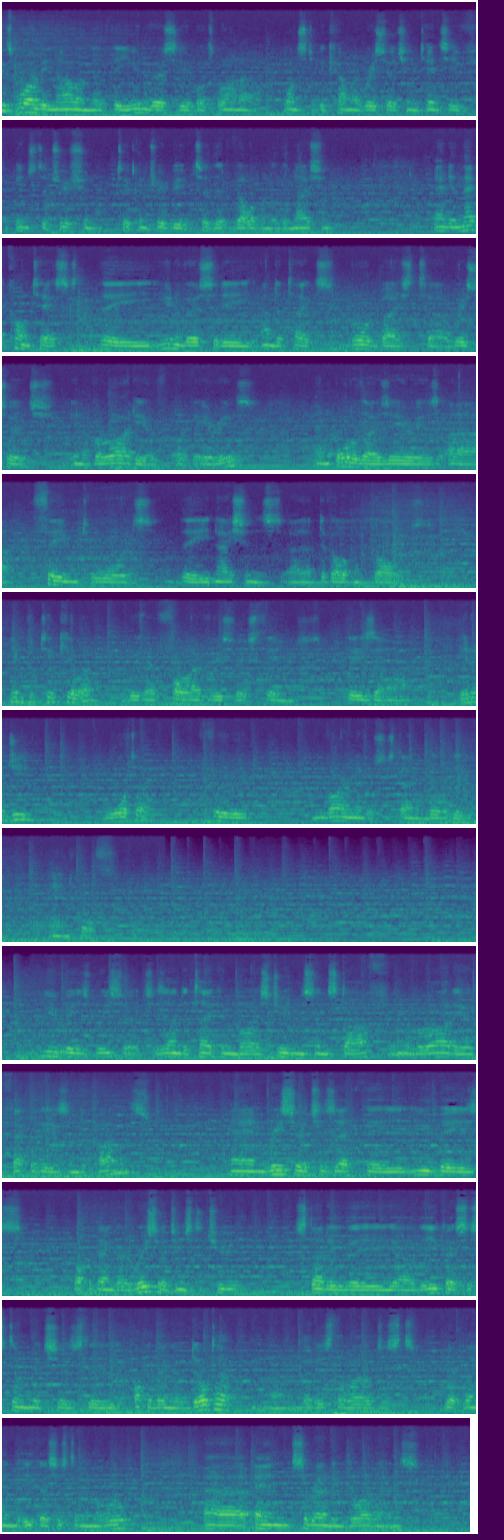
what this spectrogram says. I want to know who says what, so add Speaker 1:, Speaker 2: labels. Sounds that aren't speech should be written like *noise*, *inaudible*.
Speaker 1: think it's widely known that the University of Botswana wants to become a research intensive institution to contribute to the development of the nation. And in that context, the university undertakes broad based uh, research in a variety of, of areas, and all of those areas are themed towards the nation's uh, development goals. In particular, we have five research themes. These are energy, water, food, environmental sustainability and health. UB's research is undertaken by students and staff in a variety of faculties and departments and researchers at the UB's Okavango Research Institute study the, uh, the ecosystem which is the Okavango Delta, uh, that is the largest wetland ecosystem in the world, uh, and surrounding drylands.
